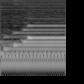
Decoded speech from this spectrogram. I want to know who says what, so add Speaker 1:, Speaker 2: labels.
Speaker 1: Bye.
